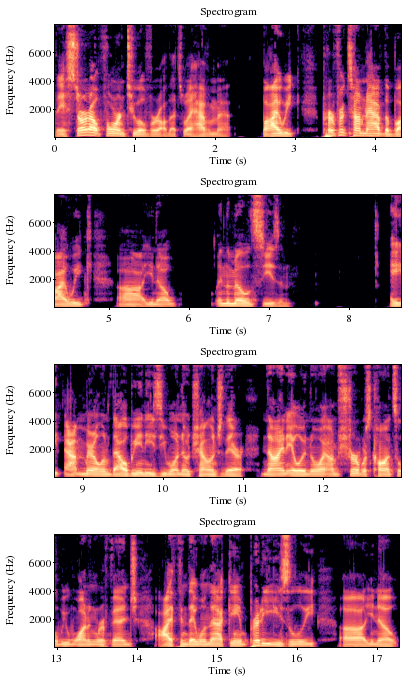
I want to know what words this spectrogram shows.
They start out four and two overall. That's what I have them at. Bye week, perfect time to have the bye week. Uh, you know, in the middle of the season. Eight at Maryland. That'll be an easy one. No challenge there. Nine Illinois. I'm sure Wisconsin will be wanting revenge. I think they win that game pretty easily. Uh, you know,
